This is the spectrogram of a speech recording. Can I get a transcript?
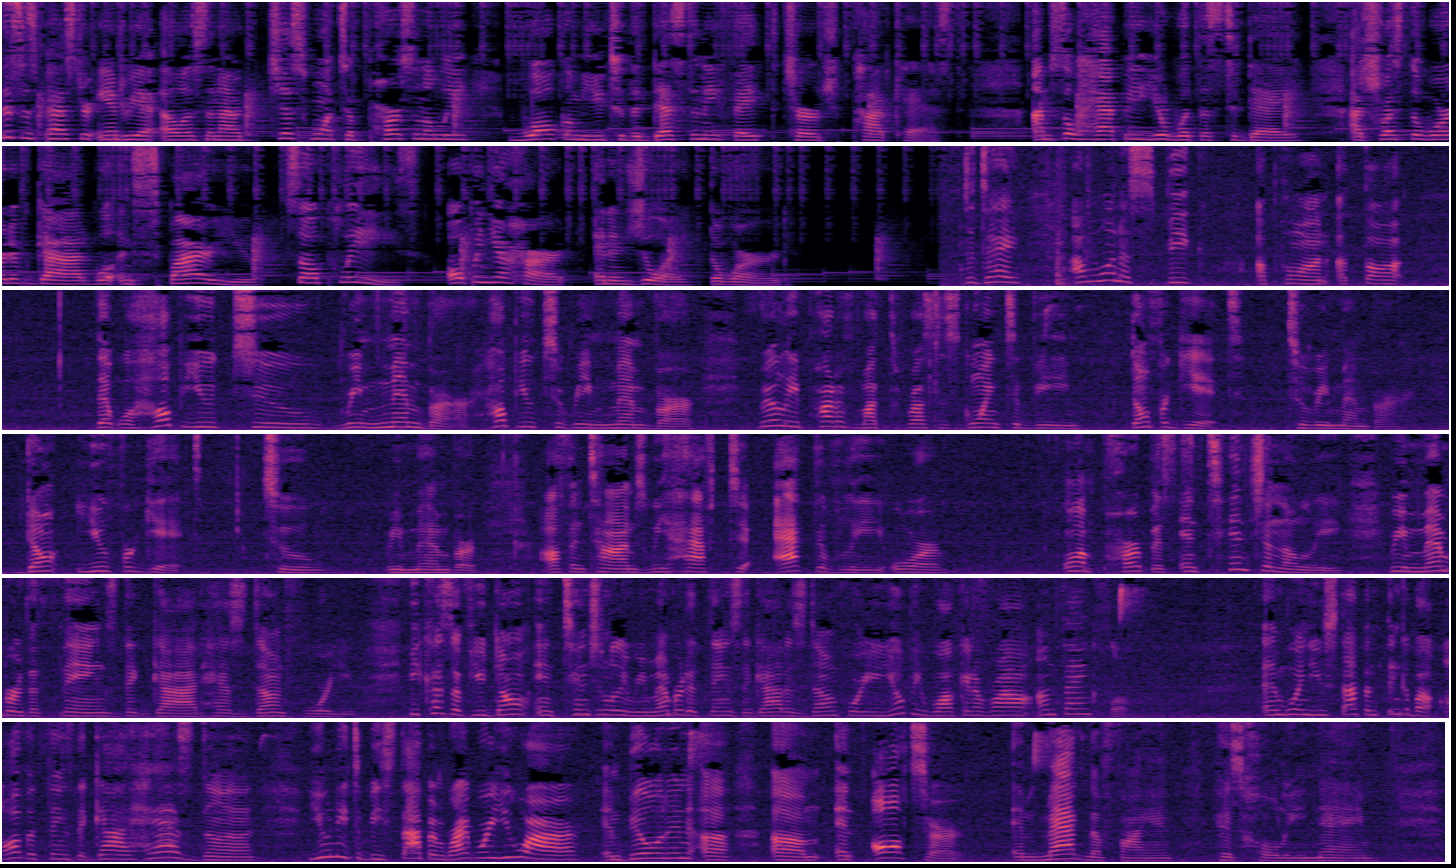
This is Pastor Andrea Ellis, and I just want to personally welcome you to the Destiny Faith Church podcast. I'm so happy you're with us today. I trust the Word of God will inspire you, so please open your heart and enjoy the Word. Today, I want to speak upon a thought that will help you to remember, help you to remember. Really, part of my thrust is going to be don't forget to remember. Don't you forget to remember. Oftentimes, we have to actively or on purpose, intentionally remember the things that God has done for you. Because if you don't intentionally remember the things that God has done for you, you'll be walking around unthankful. And when you stop and think about all the things that God has done, you need to be stopping right where you are and building a um, an altar and magnifying His holy name.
